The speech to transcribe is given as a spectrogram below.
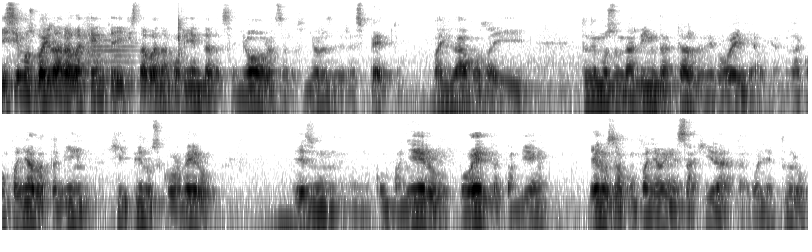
hicimos bailar a la gente ahí que estaba en la molienda, a las señoras, a los señores de respeto. Bailamos ahí, tuvimos una linda tarde de bohemia. Nos acompañaba también Gil Pinos Cordero, es un, compañero, poeta también. Él nos acompañaba en esa gira a Guayaturo,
